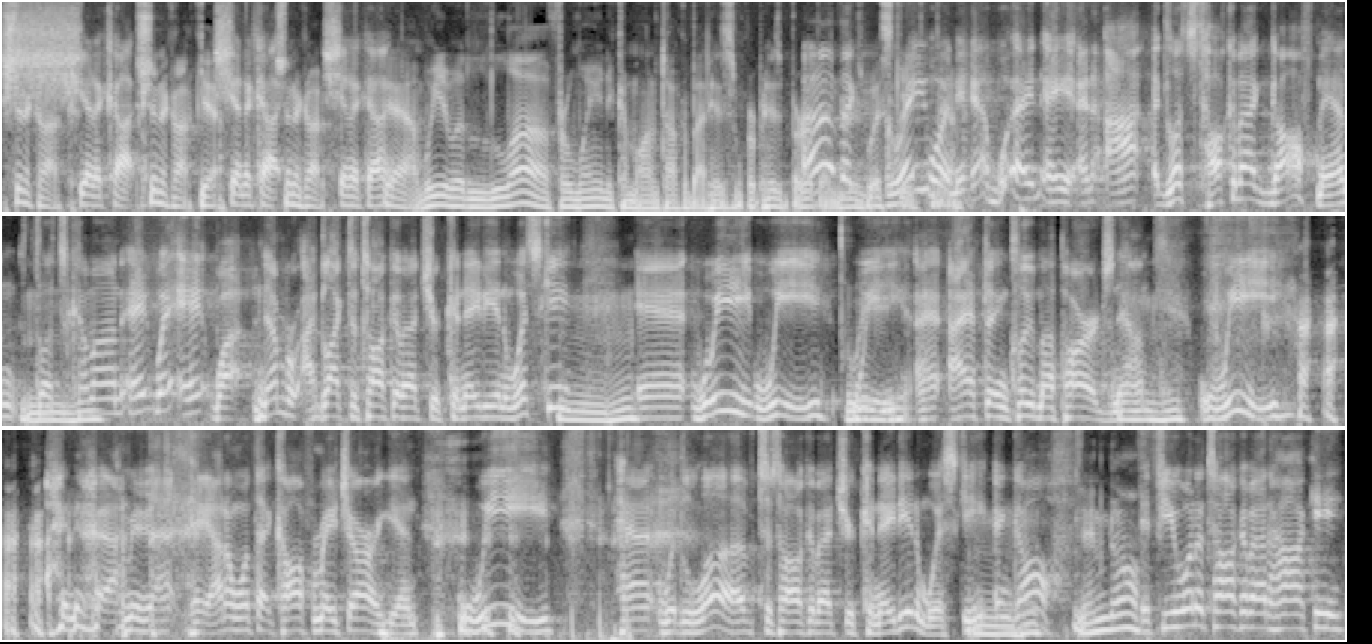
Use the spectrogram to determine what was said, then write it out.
Shinnecock. Shinnecock. Shinnecock. Yeah. Shinnecock. Shinnecock. Shinnecock. Yeah, we would love for Wayne to come on and talk about his his bourbon, Oh, his whiskey. great one. Yeah. Yeah. And, and- I, let's talk about golf, man. Let's Mm-hmm. come on. Hey, wait, hey, well, number. I'd like to talk about your Canadian whiskey. Mm-hmm. And we, we, we. I, I have to include my pards now. Mm-hmm. We. I, know, I mean, I, hey, I don't want that call from HR again. We ha, would love to talk about your Canadian whiskey and golf. Mm-hmm. And golf. If you want to talk about hockey,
